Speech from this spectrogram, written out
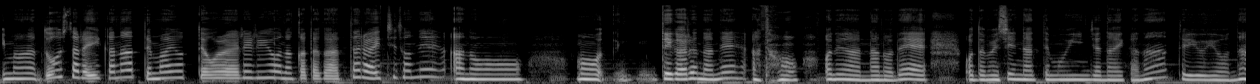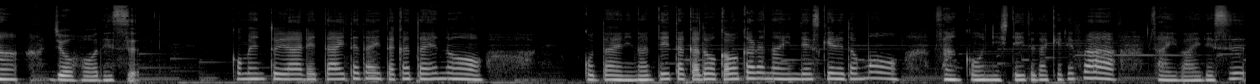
今どうしたらいいかなって迷っておられるような方があったら一度ねあのもう手軽なねあのお値段なのでお試しになってもいいんじゃないかなというような情報ですコメントやレターいただいた方への答えになっていたかどうかわからないんですけれども参考にしていただければ幸いです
